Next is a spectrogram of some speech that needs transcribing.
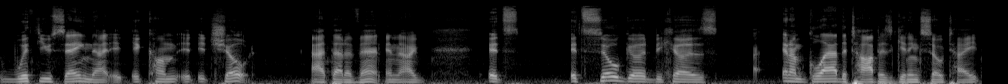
with you saying that it it come it, it showed at that event. And I it's it's so good because and I'm glad the top is getting so tight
